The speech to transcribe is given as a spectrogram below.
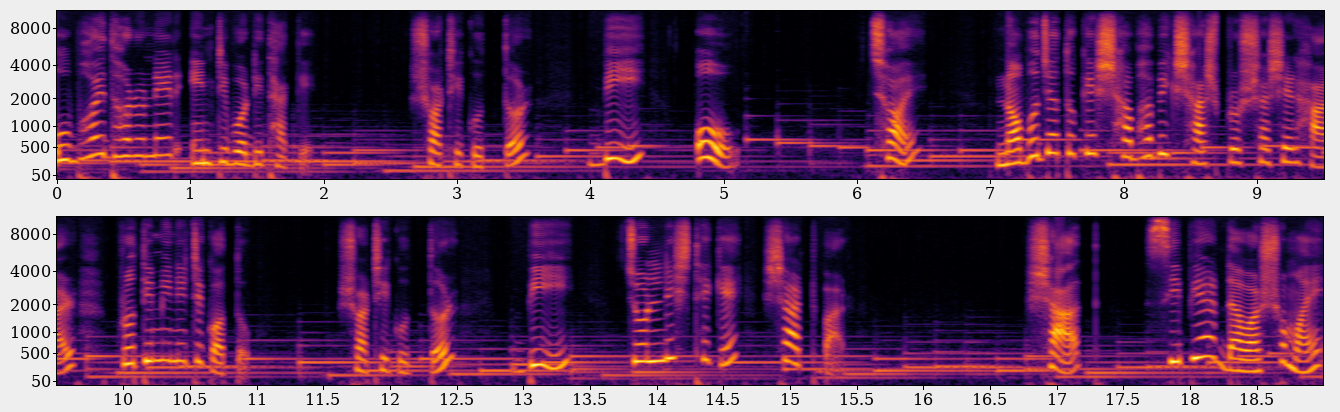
উভয় ধরনের অ্যান্টিবডি থাকে? সঠিক উত্তর বি ও ছয়, নবজাতকের স্বাভাবিক শ্বাস প্রশ্বাসের হার প্রতি মিনিটে কত? সঠিক উত্তর বি চল্লিশ থেকে ষাট বার। সাত সিপিআর দেওয়ার সময়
